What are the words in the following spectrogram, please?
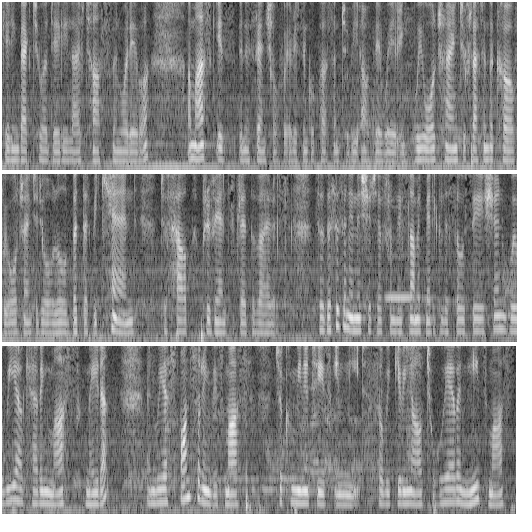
getting back to our daily life tasks and whatever. A mask is an essential for every single person to be out there wearing. We're all trying to flatten the curve we're all trying to do a little bit that we can to help prevent spread the virus. So this is an initiative from the islamic medical association where we are having masks made up and we are sponsoring these masks to communities in need. So we're giving out to whoever needs masks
